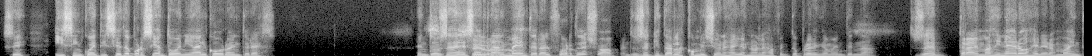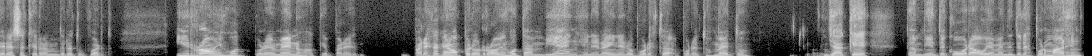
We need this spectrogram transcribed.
¿sí? Y 57% venía del cobro de interés. Entonces ese realmente era el fuerte de Schwab. Entonces quitar las comisiones a ellos no les afectó prácticamente nada. Entonces traes más dinero, generas más intereses que realmente era tu fuerte. Y Robinhood, por lo menos, que parece parezca que no, pero Robinhood también genera dinero por, esta, por estos métodos, ya que también te cobra obviamente interés por margen,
